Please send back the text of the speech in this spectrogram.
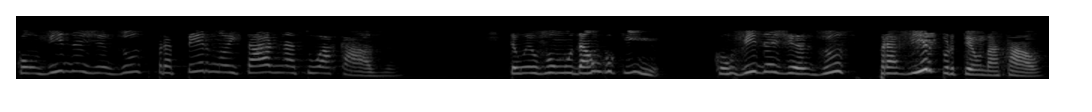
convida Jesus para pernoitar na tua casa. Então eu vou mudar um pouquinho. Convida Jesus para vir para o teu Natal.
